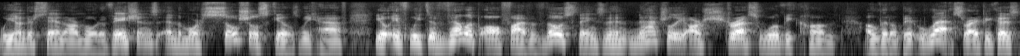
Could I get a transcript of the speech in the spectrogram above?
we understand our motivations, and the more social skills we have. You know, if we develop all five of those things, then naturally our stress will become a little bit less, right? Because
